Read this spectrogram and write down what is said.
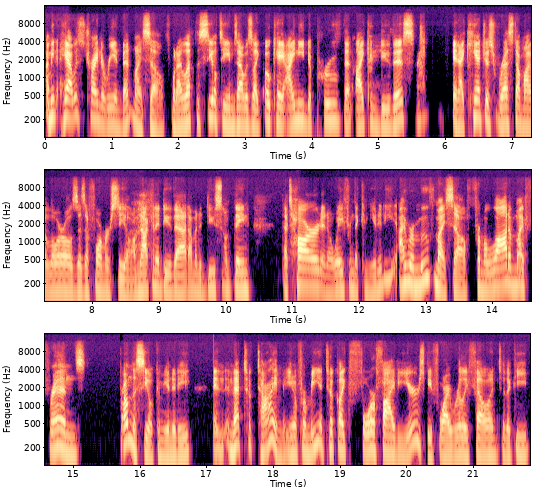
I mean, hey, I was trying to reinvent myself. When I left the SEAL teams, I was like, okay, I need to prove that I can do this. And I can't just rest on my laurels as a former SEAL. I'm not going to do that. I'm going to do something that's hard and away from the community. I removed myself from a lot of my friends from the SEAL community. And, and that took time. You know, for me, it took like four or five years before I really fell into the deep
